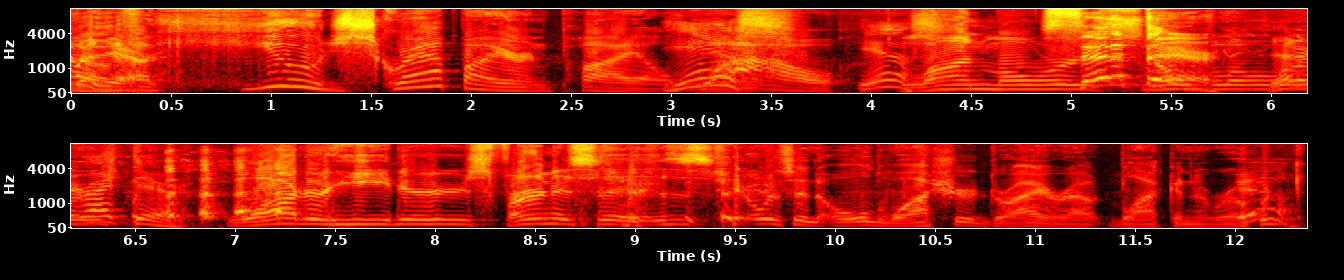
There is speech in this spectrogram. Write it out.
over of. there. a huge scrap iron pile. Yes. Wow. Yes. Lawnmowers, Set it there. snowblowers, Set it right there. water heaters, furnaces. There was an old washer dryer out blocking the road.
